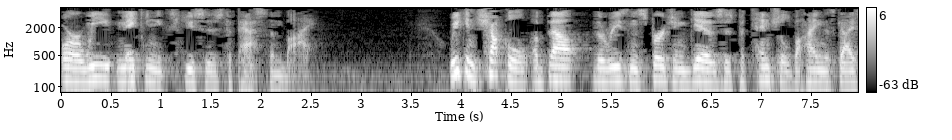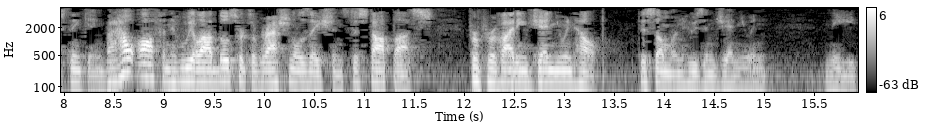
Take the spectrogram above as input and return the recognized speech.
or are we making excuses to pass them by? We can chuckle about the reason Spurgeon gives his potential behind this guy's thinking, but how often have we allowed those sorts of rationalizations to stop us from providing genuine help to someone who's in genuine need?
